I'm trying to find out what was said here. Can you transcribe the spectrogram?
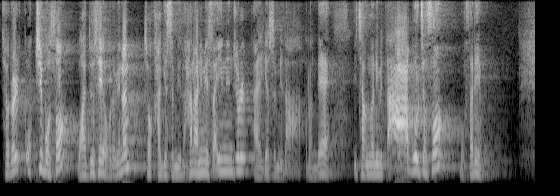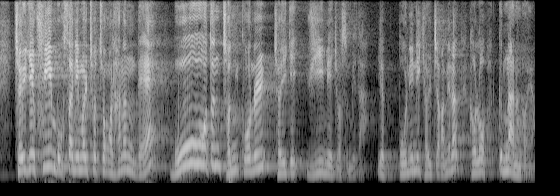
저를 꼭 집어서 와주세요. 그러면은 저 가겠습니다. 하나님의 사인인 줄 알겠습니다. 그런데 이 장로님이 딱 오셔서 목사님, 저에게 후임 목사님을 초청을 하는데 모든 전권을 저에게 위임해 줬습니다. 본인이 결정하면 그걸로 끝나는 거예요.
